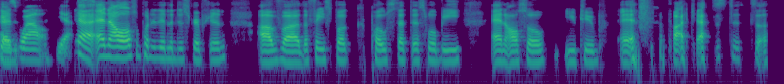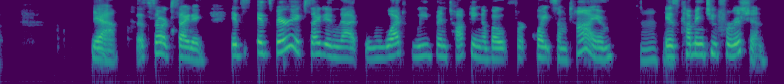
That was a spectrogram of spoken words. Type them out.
as and, well. Yeah. Yeah. And I'll also put it in the description of uh, the Facebook post that this will be and also YouTube and podcast. It's, uh, yeah, that's so exciting. It's it's very exciting that what we've been talking about for quite some time mm-hmm. is coming to fruition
